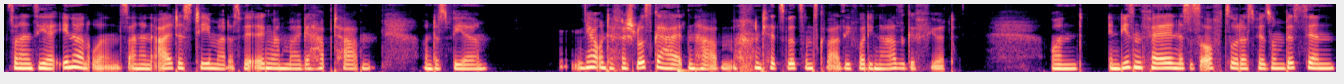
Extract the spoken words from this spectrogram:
sondern sie erinnern uns an ein altes Thema, das wir irgendwann mal gehabt haben und das wir ja unter Verschluss gehalten haben und jetzt wird es uns quasi vor die Nase geführt. Und in diesen Fällen ist es oft so, dass wir so ein bisschen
